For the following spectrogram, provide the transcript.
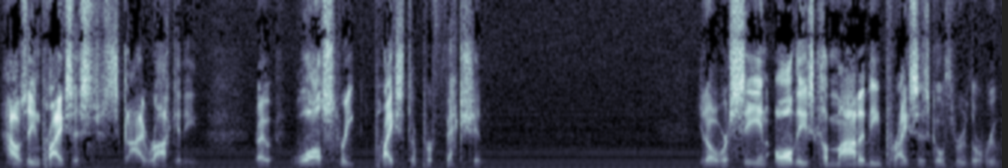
Housing prices just skyrocketing, right? Wall Street price to perfection. You know, we're seeing all these commodity prices go through the roof.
